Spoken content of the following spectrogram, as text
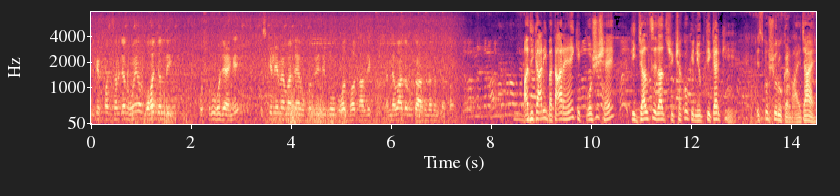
उनके फ़र्स्ट सर्जन हुए हैं और बहुत जल्दी वो शुरू हो जाएँगे। इसके लिए मैं माननीय मुख्यमंत्री जी को बहुत बहुत हार्दिक धन्यवाद और उनका अभिनंदन करता हूँ। अधिकारी बता रहे हैं कि कोशिश है कि जल्द से जल्द शिक्षकों की नियुक्ति करके इसको शुरू करवाया जाए।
